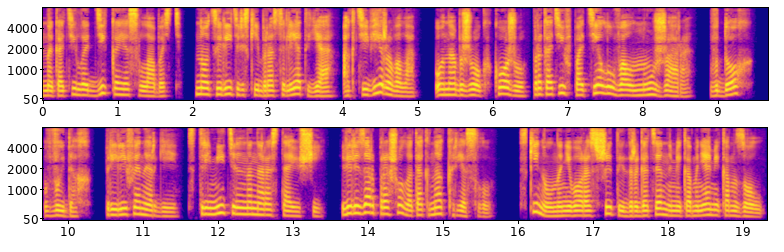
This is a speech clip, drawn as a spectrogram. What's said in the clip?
Накатила дикая слабость. Но целительский браслет я активировала. Он обжег кожу, прокатив по телу волну жара. Вдох, Выдох. Прилив энергии, стремительно нарастающий. Велизар прошел от окна к креслу, скинул на него расшитый драгоценными камнями камзол,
